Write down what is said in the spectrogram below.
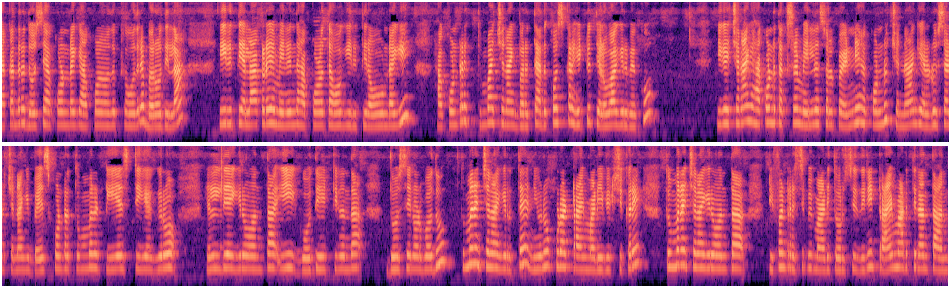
ಯಾಕಂದರೆ ದೋಸೆ ಹಾಕೊಂಡಾಗಿ ಹಾಕೊಳ್ಳೋದಕ್ಕೆ ಹೋದರೆ ಬರೋದಿಲ್ಲ. ಈ ರೀತಿ ಎಲ್ಲ ಕಡೆ ಮೇಲಿಂದ ಹಾಕ್ಕೊಳ್ತಾ ಹೋಗಿ ಈ ರೀತಿ ರೌಂಡಾಗಿ ಹಾಕ್ಕೊಂಡ್ರೆ ತುಂಬ ಚೆನ್ನಾಗಿ ಬರುತ್ತೆ. ಅದಕ್ಕೋಸ್ಕರ ಹಿಟ್ಟು ತೆಳುವಾಗಿರಬೇಕು. ಈಗ ಚೆನ್ನಾಗಿ ಹಾಕೊಂಡ ತಕ್ಷಣ ಮೇಲಿನ ಸ್ವಲ್ಪ ಎಣ್ಣೆ ಹಾಕ್ಕೊಂಡು ಚೆನ್ನಾಗಿ ಎರಡೂ ಸೈಡ್ ಚೆನ್ನಾಗಿ ಬೇಯಿಸ್ಕೊಂಡ್ರೆ ತುಂಬಾ ಟೇಸ್ಟಿಯಾಗಿರೋ ಹೆಲ್ದಿಯಾಗಿರುವಂಥ ಈ ಗೋಧಿ ಹಿಟ್ಟಿನಿಂದ ದೋಸೆ ನೋಡ್ಬೋದು. ತುಂಬಾ ಚೆನ್ನಾಗಿರುತ್ತೆ. ನೀವು ಕೂಡ ಟ್ರೈ ಮಾಡಿ ವೀಕ್ಷಕರೇ. ತುಂಬಾ ಚೆನ್ನಾಗಿರುವಂಥ ಟಿಫನ್ ರೆಸಿಪಿ ಮಾಡಿ ತೋರಿಸಿದ್ದೀನಿ. ಟ್ರೈ ಮಾಡ್ತೀರಾ ಅಂತ ಅನ್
